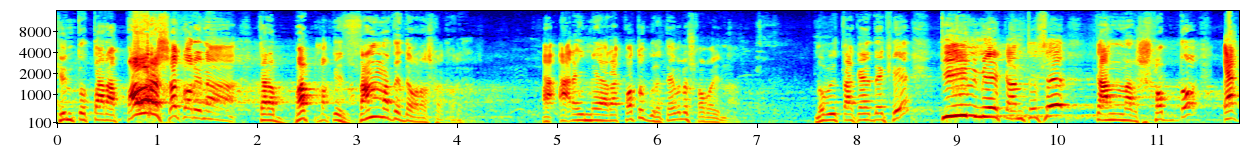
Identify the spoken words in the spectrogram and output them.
কিন্তু তারা পাওয়ার আশা করে না, তারা বাপ মাকে জান্নাতে দেওয়ার আশা করে। আর এই মেয়েরা কতগুলো? তাই বলে সবাই না। নবী তাকে দেখে তিন মেয়ে কানতেছে কান্নার শব্দ। এক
